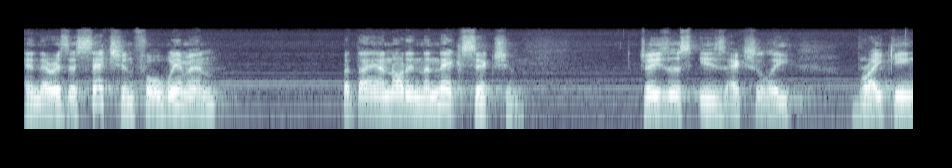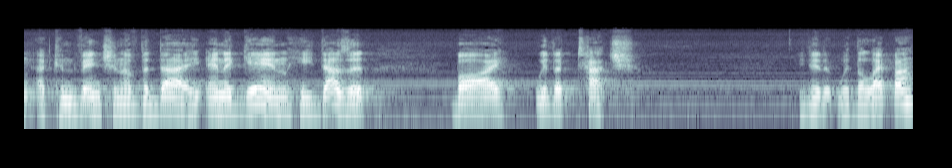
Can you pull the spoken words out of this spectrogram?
and there is a section for women, but they are not in the next section. Jesus is actually breaking a convention of the day, and again, he does it by with a touch. He did it with the leper.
